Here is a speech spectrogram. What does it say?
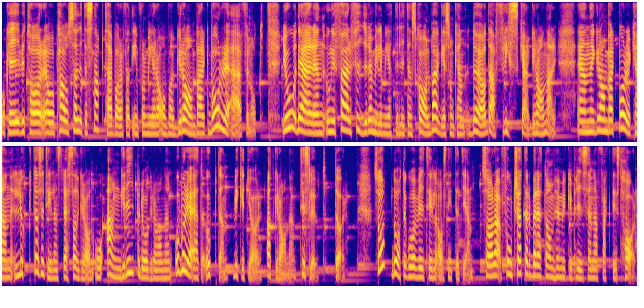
Okej, vi tar och pausar lite snabbt här bara för att informera om vad granbarkborre är för något. Jo, det är en ungefär 4 mm liten skalbagge som kan döda friska granar. En granbarkborre kan lukta sig till en stressad gran och angriper då granen och börjar äta upp den, vilket gör att granen till slut dör. Så, då återgår vi till avsnittet igen. Sara fortsätter berätta om hur mycket priserna faktiskt har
